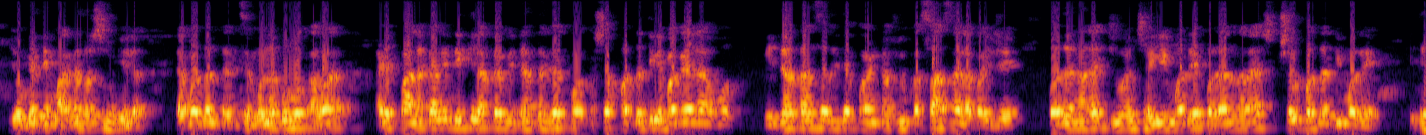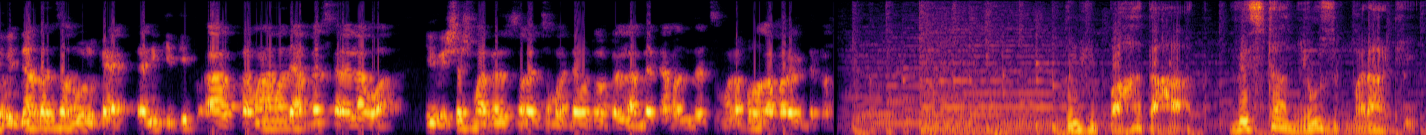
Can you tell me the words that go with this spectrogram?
योग्य ते मार्गदर्शन केलं. त्याबद्दल त्यांचे मनपूर्वक आभार. आणि पालकांनी देखील आपल्या विद्यार्थ्यांच्या कशा पद्धतीने बघायला हवं? विद्यार्थ्यांचा तिथे पॉईंट ऑफ व्ह्यू कसा असायला पाहिजे? बदलणाऱ्या जीवनशैलीमध्ये बदलणाऱ्या शिक्षण पद्धतीमध्ये इथे विद्यार्थ्यांचा रोल काय? त्यांनी किती प्रमाणामध्ये अभ्यास करायला हवा? हे विशेष मार्गदर्शनाच्या माध्यमातून आपल्याला लाभले त्याबद्दल त्यांचे आभार व्यक्त करतो. तुम्ही पाहत आहात विस्टा न्यूज मराठी.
